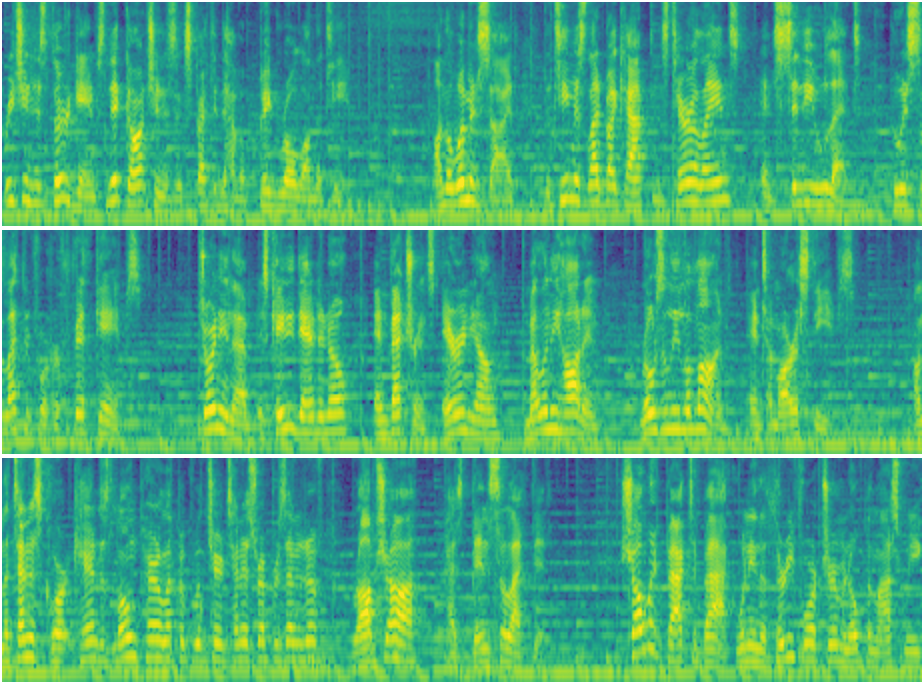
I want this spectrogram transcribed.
Reaching his third games, Nick Goncin is expected to have a big role on the team. On the women's side, the team is led by captains Tara Llanes and Cindy Ouellet, who is selected for her fifth games. Joining them is Kady Dandeneau and veterans Arinn Young, Melanie Hawtin, Rosalie Lalonde, and Tamara Steeves. On the tennis court, Canada's lone Paralympic wheelchair tennis representative, Rob Shaw, has been selected. Shaw went back to back, winning the 34th German Open last week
